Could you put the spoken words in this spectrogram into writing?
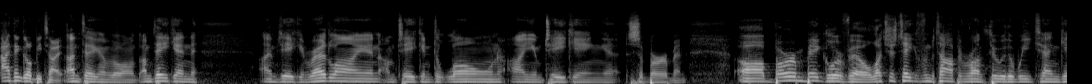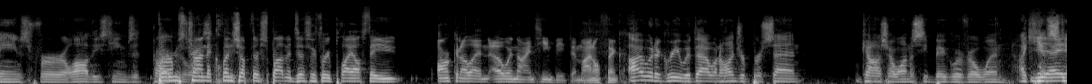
I think it'll be tight. I'm taking Delone. I'm taking I'm taking Red Lion. I'm taking Delone. I am taking Suburban. Uh, Berm Biglerville. Let's just take it from the top and run through the Week Ten games for a lot of these teams. That probably Berm's trying to clinch up their spot in the District Three playoffs. They aren't going to let an 0 9 team beat them. I don't think. I would agree with that 100. Gosh, I want to see Biglerville win. I can't yeah, stand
